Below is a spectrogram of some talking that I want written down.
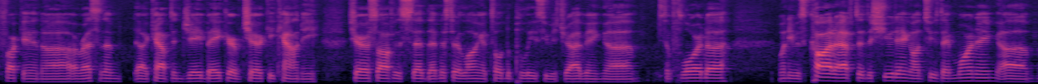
fucking uh, arrested him, uh, Captain Jay Baker of Cherokee County. Sheriff's office said that Mr. Long had told the police he was driving uh, to Florida when he was caught after the shooting on Tuesday morning, um,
